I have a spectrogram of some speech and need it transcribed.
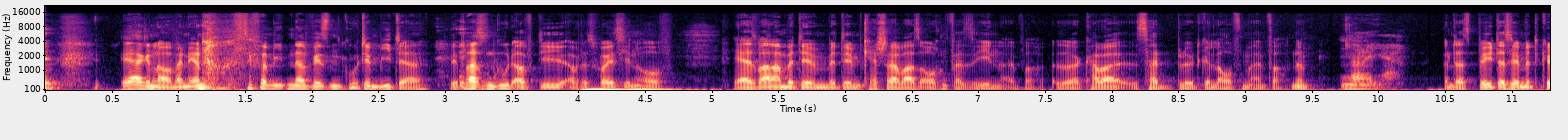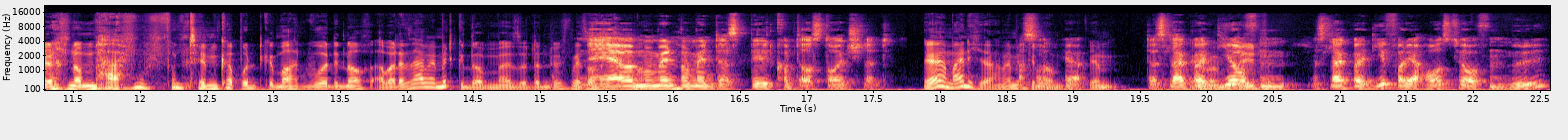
ja, genau, wenn ihr ein Haus zu vermieten habt, wir sind gute Mieter. Wir passen gut auf, die, auf das Häuschen auf. Ja, es war mal mit dem, mit dem Kescher war es auch ein Versehen einfach. Also da kann man, ist halt blöd gelaufen einfach, ne? Naja. Und das Bild, das wir mitgenommen haben, von Tim kaputt gemacht wurde noch, aber das haben wir mitgenommen, also dann dürfen wir es Naja, aber Moment, Moment, das Bild kommt aus Deutschland. Ja, meine ich ja, haben wir mitgenommen. So, ja. wir haben, das, lag bei dir auf dem, das lag bei dir vor der Haustür auf dem Müll.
